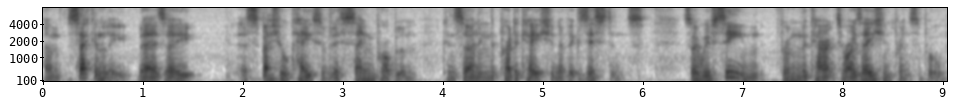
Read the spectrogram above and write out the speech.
Um, secondly, there's a, a special case of this same problem concerning the predication of existence. So we've seen from the characterization principle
